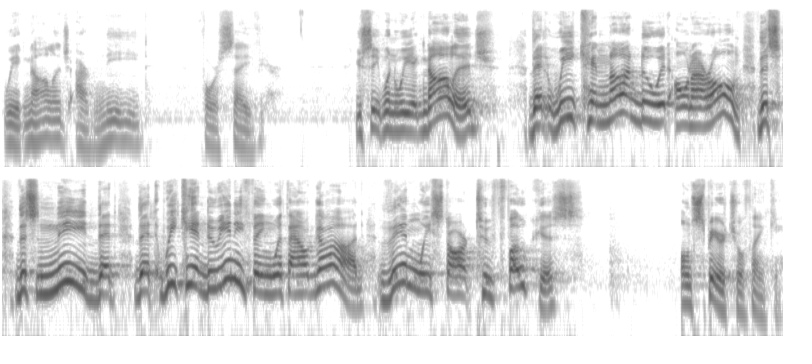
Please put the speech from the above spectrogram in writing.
We acknowledge our need for a Savior. You see, when we acknowledge that we cannot do it on our own, this, this need that, that we can't do anything without God, then we start to focus on spiritual thinking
